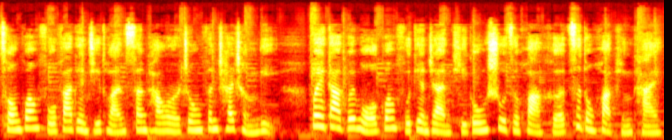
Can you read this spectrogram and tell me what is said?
从光伏发电集团 SunPower 中分拆成立，为大规模光伏电站提供数字化和自动化平台，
